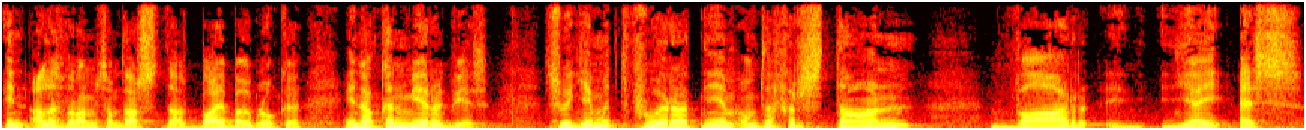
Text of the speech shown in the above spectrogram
en alles wat daarmee saam. Daar's daar's baie boublokke en dan kan meer ook wees. So jy moet voorraad neem om te verstaan waar jy is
